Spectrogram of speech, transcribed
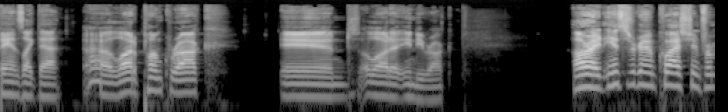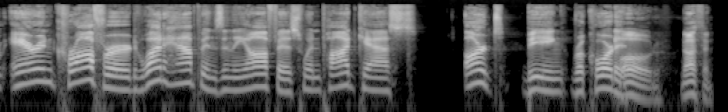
bands like that. Uh, a lot of punk rock and a lot of indie rock. All right, Instagram question from Aaron Crawford. What happens in the office when podcasts aren't being recorded? Oh, nothing.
